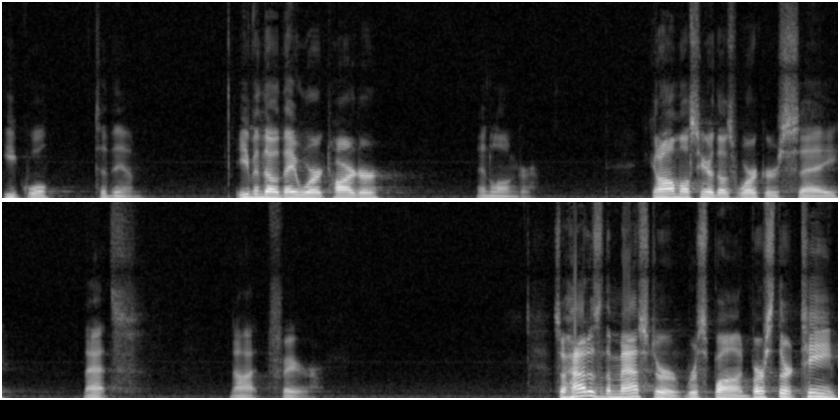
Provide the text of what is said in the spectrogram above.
equal to them, even though they worked harder and longer. You can almost hear those workers say, That's not fair. So, how does the master respond? Verse 13,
